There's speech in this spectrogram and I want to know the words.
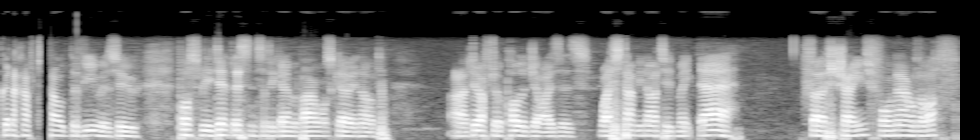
going to have to tell the viewers who possibly didn't listen to the game about what's going on. I do have to apologise as West Ham United make their first change, Fornals off.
